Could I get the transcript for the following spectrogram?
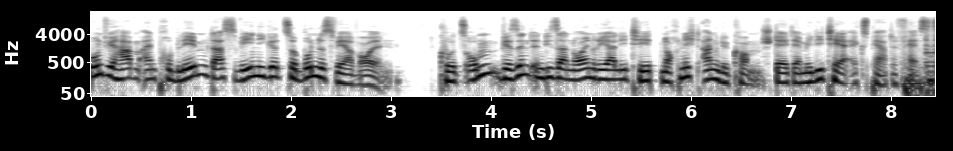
Und wir haben ein Problem, das wenige zur Bundeswehr wollen. Kurzum, wir sind in dieser neuen Realität noch nicht angekommen, stellt der Militärexperte fest.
